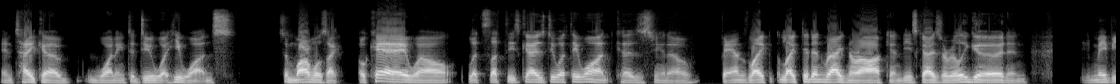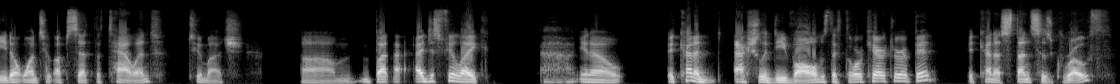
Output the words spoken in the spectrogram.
and Taika wanting to do what he wants. So Marvel's like, okay, well, let's let these guys do what they want because you know fans like liked it in Ragnarok, and these guys are really good, and maybe you don't want to upset the talent too much. Um, but I, I just feel like, uh, you know, it kind of actually devolves the Thor character a bit. It kind of stunts his growth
